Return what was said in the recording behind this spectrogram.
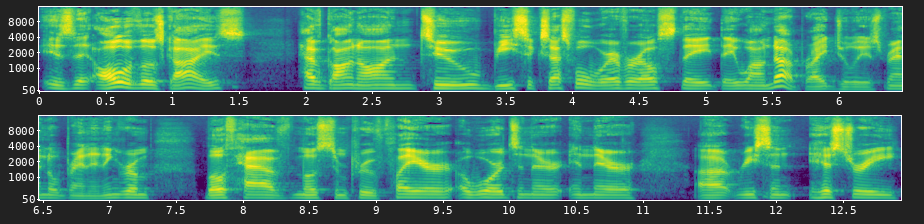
is that all of those guys have gone on to be successful wherever else they they wound up. Right, Julius Randle, Brandon Ingram, both have most improved player awards in their in their uh, recent history.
